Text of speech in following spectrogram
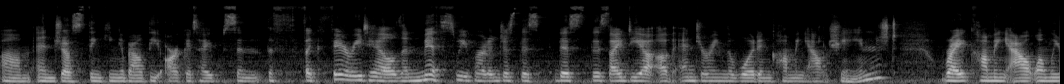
um, and just thinking about the archetypes and the like fairy tales and myths we've heard and just this this this idea of entering the wood and coming out changed right? Coming out when we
